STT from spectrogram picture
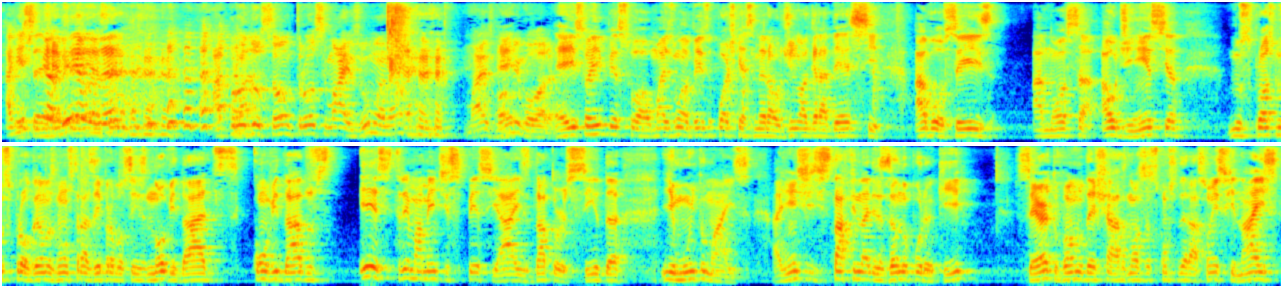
A gente Isso é fica bêbado, referência, né? A produção trouxe mais uma, né? Mas vamos embora. É isso aí, pessoal. Mais uma vez o podcast Esmeraldino agradece a vocês, a nossa audiência. Nos próximos programas vamos trazer para vocês novidades, convidados extremamente especiais da torcida e muito mais. A gente está finalizando por aqui, certo? Vamos deixar as nossas considerações finais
